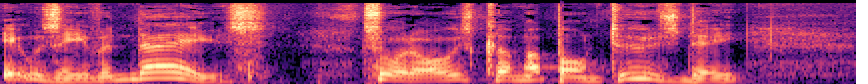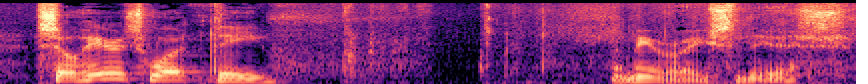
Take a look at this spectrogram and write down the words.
It was even days. So it always come up on Tuesday. So here's what the let me erase this.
